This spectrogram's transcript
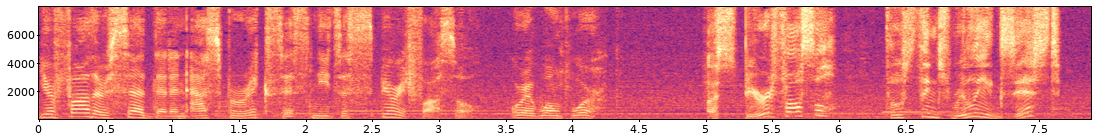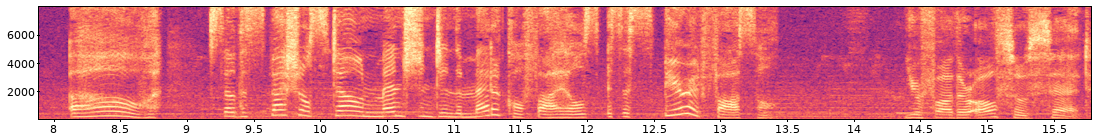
Your father said that an Asperixis needs a spirit fossil, or it won't work. A spirit fossil? Those things really exist? Oh, so the special stone mentioned in the medical files is a spirit fossil. Your father also said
